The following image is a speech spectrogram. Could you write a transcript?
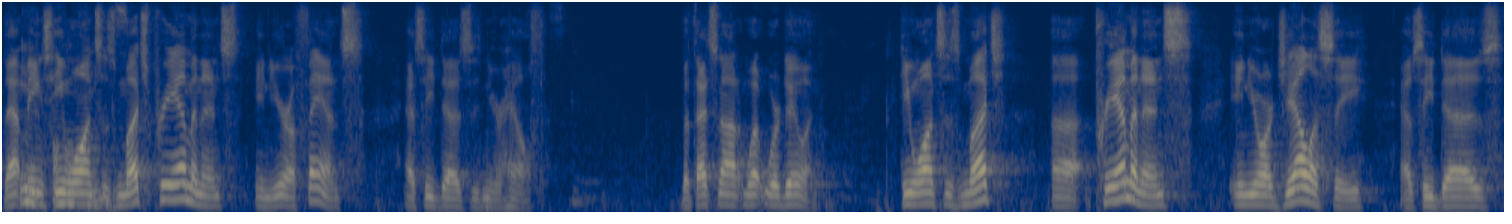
that means he wants as much preeminence in your offense as he does in your health. But that's not what we're doing. He wants as much uh, preeminence in your jealousy as he does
